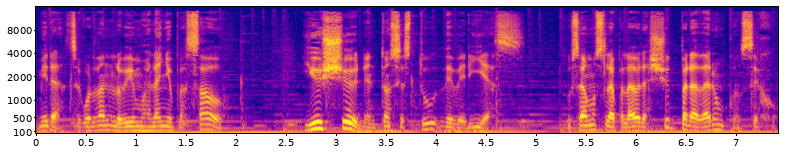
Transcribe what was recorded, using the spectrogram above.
Mira, ¿se acuerdan? Lo vimos el año pasado. You should. Entonces tú deberías. Usamos la palabra should para dar un consejo.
